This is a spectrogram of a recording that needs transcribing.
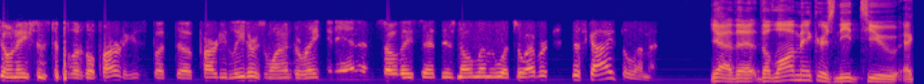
donations to political parties, but the party leaders wanted to rake it in, and so they said there's no limit whatsoever. The sky's the limit. Yeah, the the lawmakers need to eh,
